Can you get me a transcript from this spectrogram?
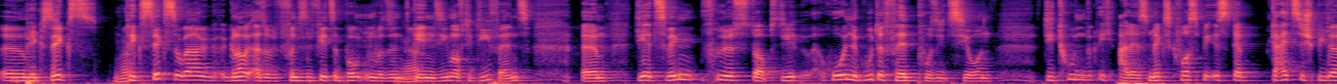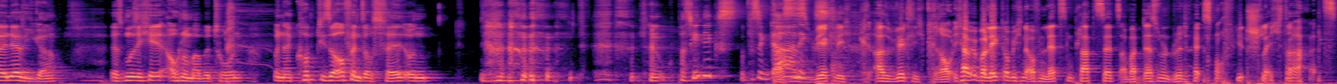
ähm, Pick Six. Ne? Pick Six sogar, genau, also von diesen 14 Punkten sind, ja. gehen sieben auf die Defense. Ähm, die erzwingen frühe Stops, die holen eine gute Feldposition. Die tun wirklich alles. Max Crosby ist der geilste Spieler in der Liga. Das muss ich hier auch nochmal betonen. Und dann kommt diese Offense aufs Feld und dann passiert nichts, da passiert gar nichts. Das ist wirklich, also wirklich grau. Ich habe überlegt, ob ich ihn auf den letzten Platz setze, aber Desmond Ritter ist noch viel schlechter als,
